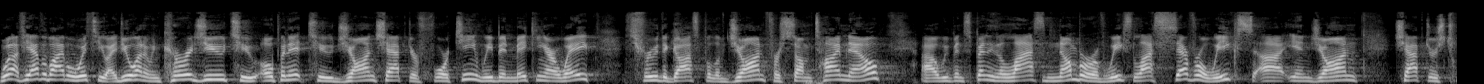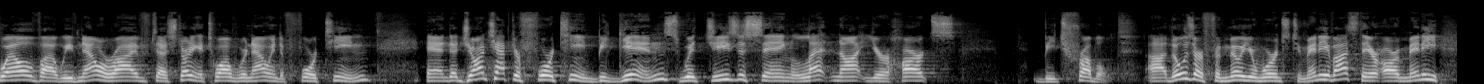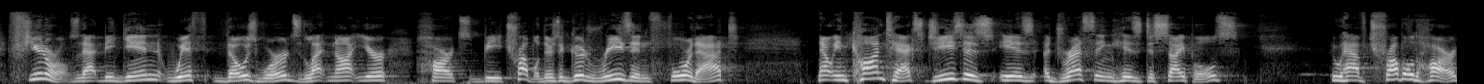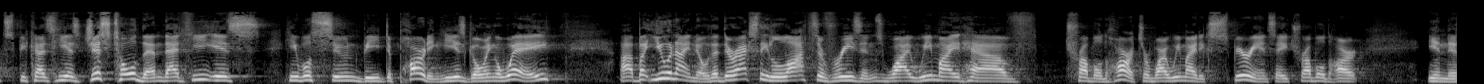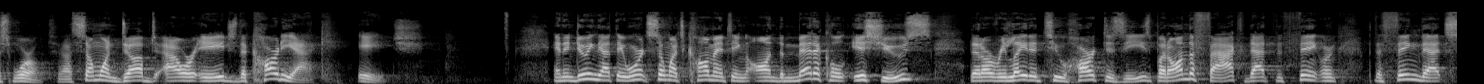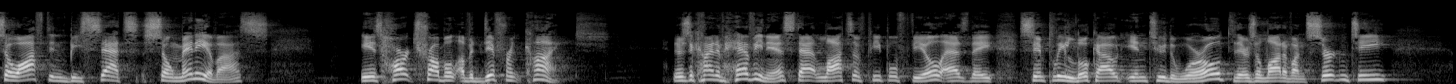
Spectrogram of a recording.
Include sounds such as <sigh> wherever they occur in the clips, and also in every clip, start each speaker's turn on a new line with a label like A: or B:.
A: Well, if you have a Bible with you, I do want to encourage you to open it to John chapter 14. We've been making our way through the Gospel of John for some time now. Uh, we've been spending the last number of weeks, the last several weeks, uh, in John chapters 12. Uh, we've now arrived, uh, starting at 12, we're now into 14. And uh, John chapter 14 begins with Jesus saying, Let not your hearts be troubled. Uh, those are familiar words to many of us. There are many funerals that begin with those words, let not your hearts be troubled. There's a good reason for that. Now, in context, Jesus is addressing his disciples who have troubled hearts because he has just told them that he is, he will soon be departing. He is going away. Uh, but you and I know that there are actually lots of reasons why we might have troubled hearts or why we might experience a troubled heart in this world. Uh, someone dubbed our age the cardiac age. And in doing that, they weren't so much commenting on the medical issues that are related to heart disease, but on the fact that the thing, or the thing that so often besets so many of us is heart trouble of a different kind. There's a kind of heaviness that lots of people feel as they simply look out into the world. There's a lot of uncertainty.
